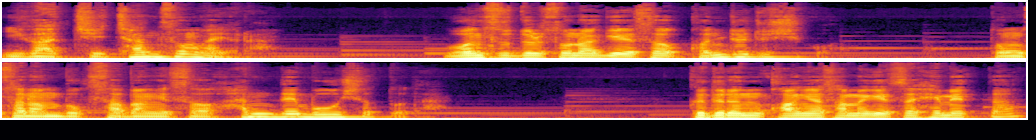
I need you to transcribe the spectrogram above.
이같이 찬송하여라. 원수들 소나기에서 건져주시고 동서남북 사방에서 한데 모으셨도다. 그들은 광야 사막에서 헤맸다.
